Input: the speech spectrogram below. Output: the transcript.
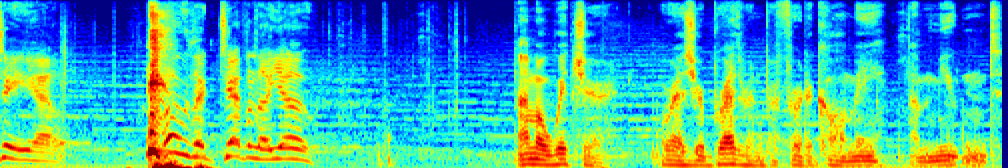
Bloody hell! Who the devil are you? I'm a witcher, or as your brethren prefer to call me, a mutant,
